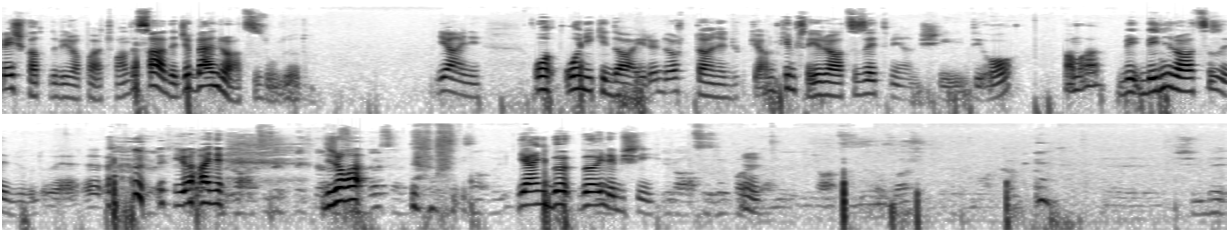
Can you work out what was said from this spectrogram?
5 katlı bir apartmanda sadece ben rahatsız oluyordum. Yani o 12 daire, 4 tane dükkan kimseyi rahatsız etmeyen bir şeydi o. Ama be, beni rahatsız ediyordu ve evet, yani rahatsız yani bö böyle bir şey. Bir rahatsızlık var Hı. yani. Bir rahatsızlığımız var muhakkak. Ee, şimdi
